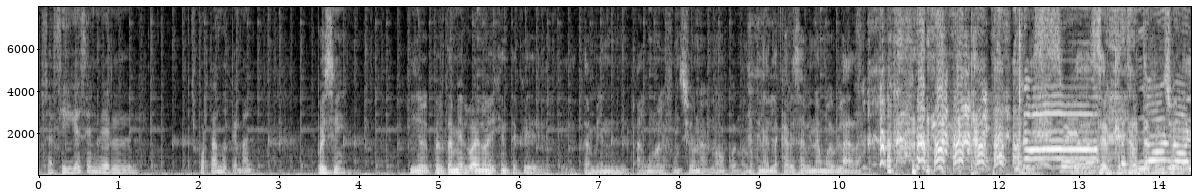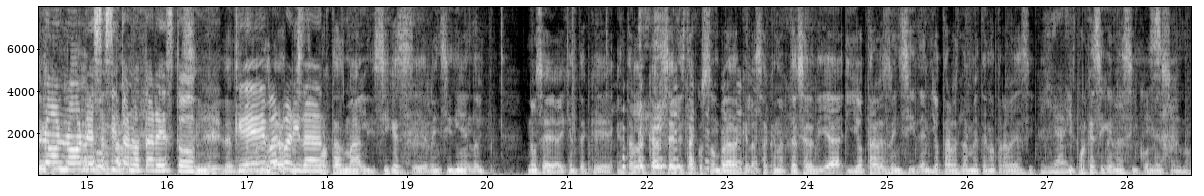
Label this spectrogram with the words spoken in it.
O sea, sigues en el... pues, portándote mal. Pues sí, y, pero también bueno, hay gente que, que también a alguno le funciona, ¿no? Cuando no tienes la cabeza bien amueblada. puede ser que no No, no, no, no, algo, necesito ¿no? anotar esto. Sí, de ¡Qué manera, pues, barbaridad! te portas mal y sigues eh, reincidiendo y no sé, hay gente que entra a la cárcel, está acostumbrada a que la saquen al tercer día y otra vez reinciden y otra vez la meten otra vez y, Y ahí- ¿y por qué siguen así con eso, no?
